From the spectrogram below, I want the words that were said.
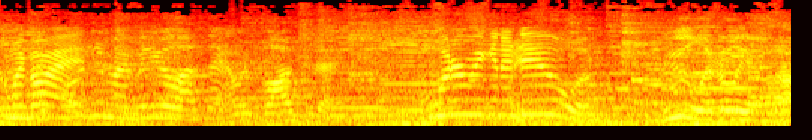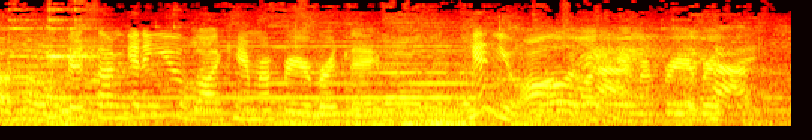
Oh my god. I god. did my video last night. I would vlog today. What are we gonna do? You literally suck. Chris, I'm getting you a vlog camera for your birthday. Getting you all a vlog camera for your birthday.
